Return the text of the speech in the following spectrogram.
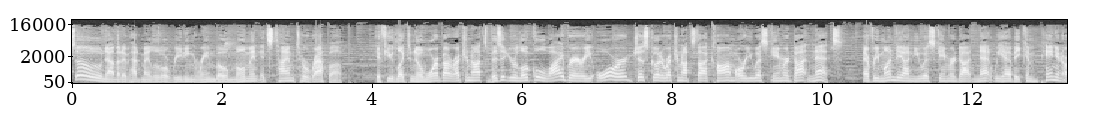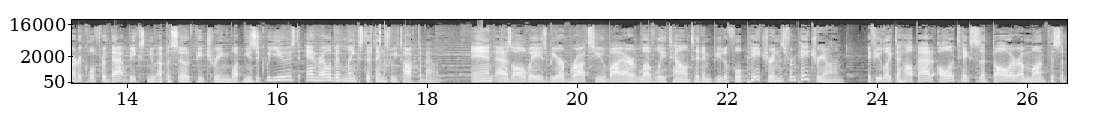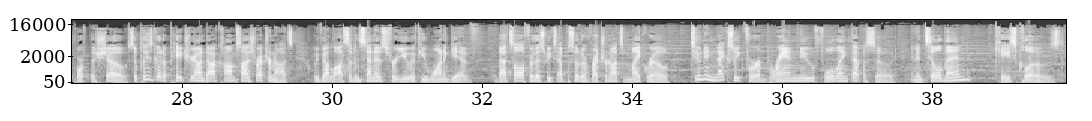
So, now that I've had my little reading rainbow moment, it's time to wrap up. If you'd like to know more about Retronauts, visit your local library or just go to retronauts.com or usgamer.net. Every Monday on usgamer.net, we have a companion article for that week's new episode featuring what music we used and relevant links to things we talked about. And as always, we are brought to you by our lovely, talented, and beautiful patrons from Patreon. If you'd like to help out, all it takes is a dollar a month to support the show. So please go to patreon.com slash retronauts. We've got lots of incentives for you if you want to give. That's all for this week's episode of Retronauts Micro. Tune in next week for a brand new full length episode. And until then, case closed.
